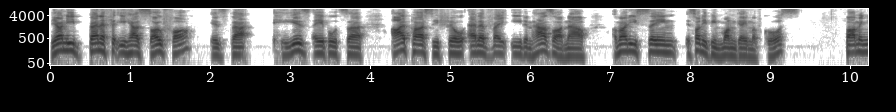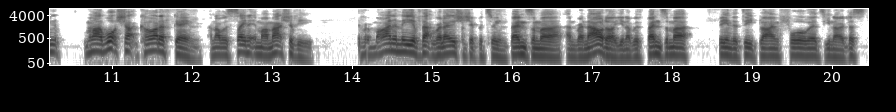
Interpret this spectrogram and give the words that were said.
The only benefit he has so far is that he is able to. I personally feel elevate Eden Hazard now. I'm only seeing it's only been one game, of course, but I mean, when I watched that Cardiff game and I was saying it in my match review, it reminded me of that relationship between Benzema and Ronaldo. You know, with Benzema being the deep line forwards, you know, just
